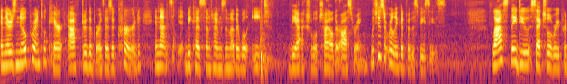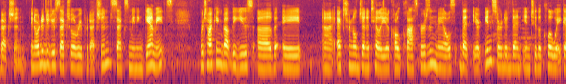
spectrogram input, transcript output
and there's no parental care after the birth has occurred, and that's because sometimes the mother will eat the actual child or offspring, which isn't really good for the species. Last, they do sexual reproduction. In order to do sexual reproduction, sex meaning gametes, we're talking about the use of a uh, external genitalia called claspers in males that are inserted then into the cloaca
